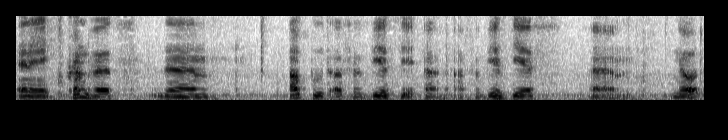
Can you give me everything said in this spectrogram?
and it converts the um, output of a BSD uh, of a BSDF um, node,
